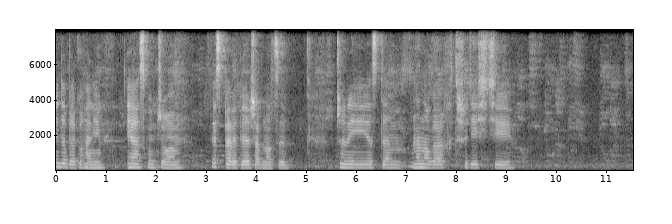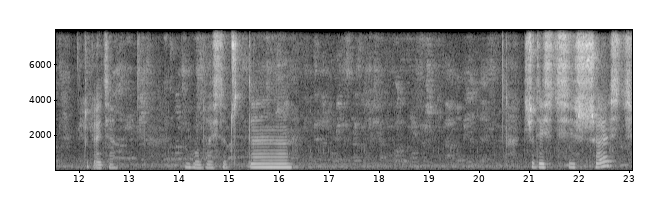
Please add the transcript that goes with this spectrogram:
No i dobra, kochani, ja skończyłam. Jest prawie pierwsza w nocy, czyli jestem na nogach 30. Czekajcie. Było 24. Trzydzieści sześć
